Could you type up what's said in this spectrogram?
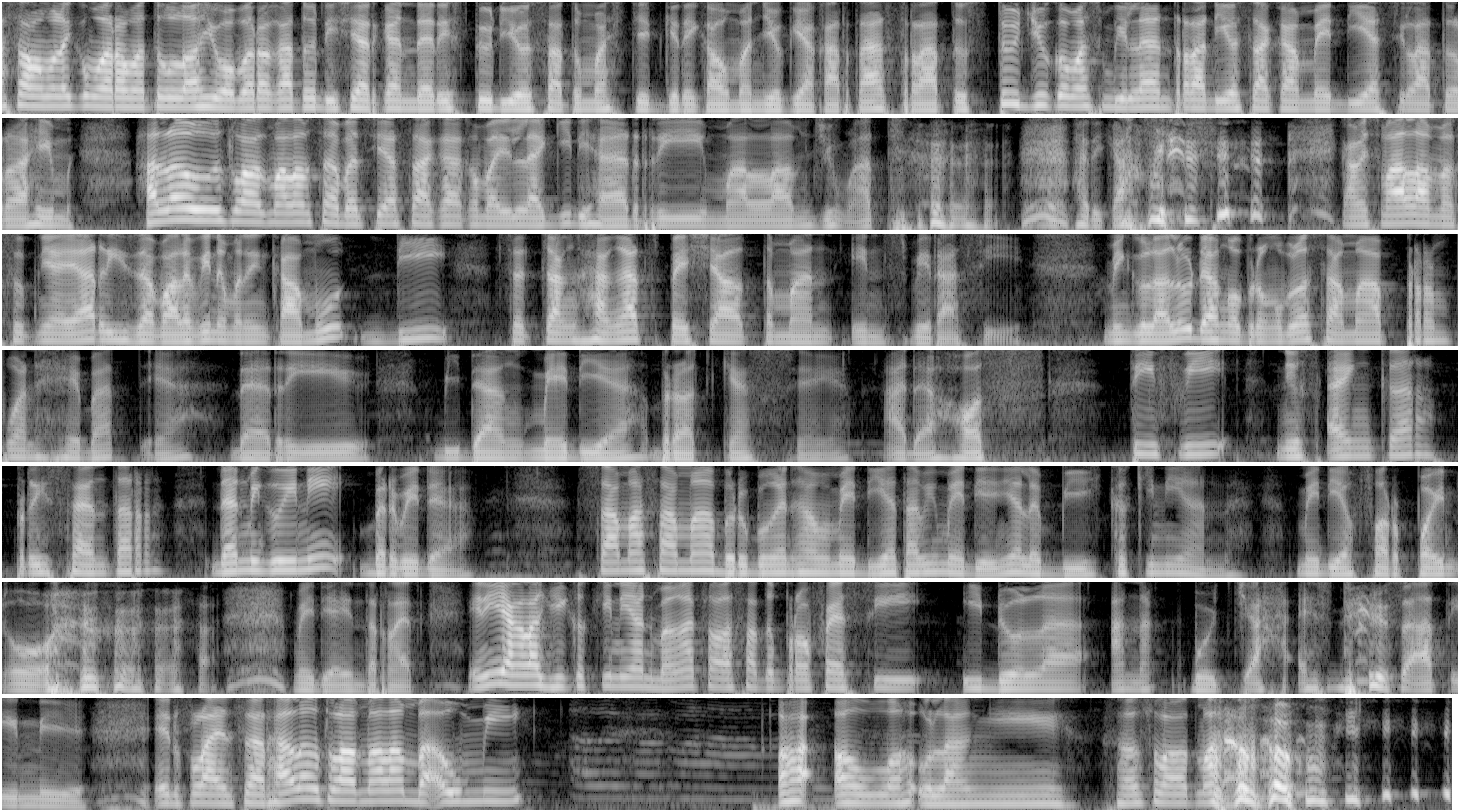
Assalamualaikum warahmatullahi wabarakatuh. Disiarkan dari Studio 1 Masjid Gede Kauman Yogyakarta 107,9 Radio Saka Media Silaturahim. Halo selamat malam sahabat Siasaka Kembali lagi di hari malam Jumat. Hari Kamis. Kamis malam maksudnya ya. Riza Palevi nemenin kamu di Secang Hangat Spesial Teman Inspirasi. Minggu lalu udah ngobrol-ngobrol sama perempuan hebat ya Dari bidang media broadcast ya kan. Ada host TV, news anchor, presenter, dan minggu ini berbeda. Sama-sama berhubungan sama media tapi medianya lebih kekinian. Media 4.0 Media internet. Ini yang lagi kekinian banget Salah satu profesi idola anak bocah SD saat ini. Influencer. Halo selamat malam Mbak Umi. Halo, selamat malam. Oh Allah ulangi. Halo selamat malam Mbak Umi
